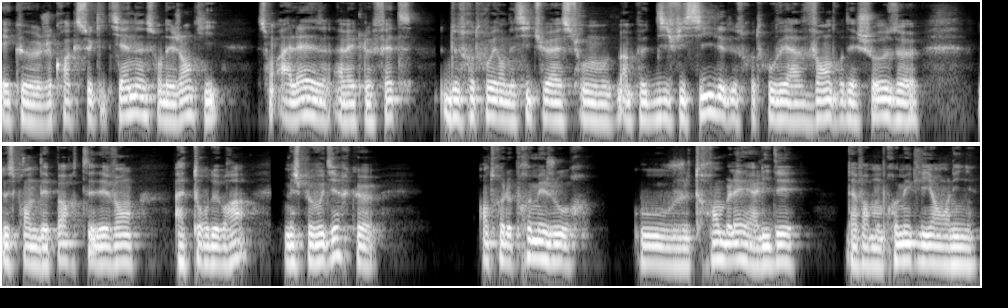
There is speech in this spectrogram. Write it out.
et que je crois que ceux qui tiennent sont des gens qui sont à l'aise avec le fait de se retrouver dans des situations un peu difficiles et de se retrouver à vendre des choses, euh, de se prendre des portes et des vents à tour de bras. Mais je peux vous dire que entre le premier jour où je tremblais à l'idée d'avoir mon premier client en ligne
